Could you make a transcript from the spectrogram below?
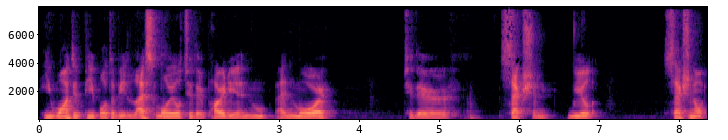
He wanted people to be less loyal to their party and and more to their section. Real sectional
